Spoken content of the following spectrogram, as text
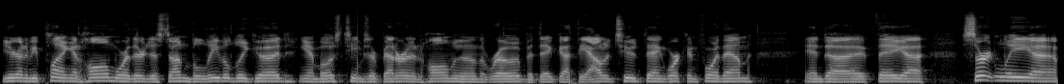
you're going to be playing at home where they're just unbelievably good. You know, most teams are better at home than on the road, but they've got the altitude thing working for them. And uh, if they uh, certainly uh,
